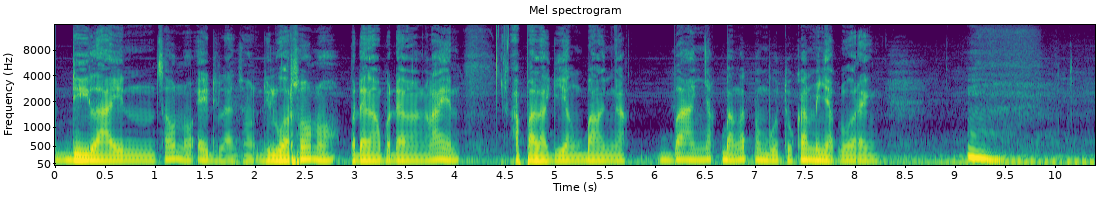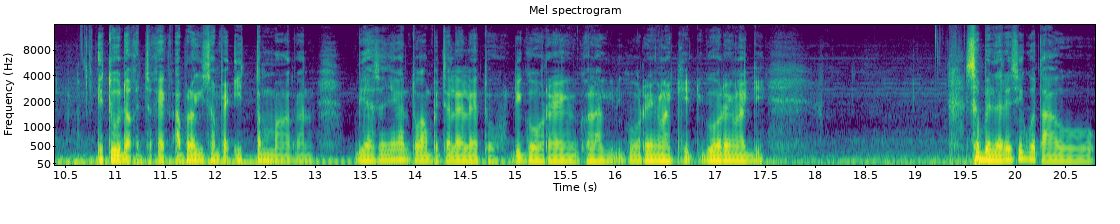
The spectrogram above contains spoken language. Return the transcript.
di lain sono eh di lain sono di luar sono pedagang-pedagang lain apalagi yang banyak banyak banget membutuhkan minyak goreng. Hmm, itu udah kecekek apalagi sampai hitam banget kan. Biasanya kan tukang pecel lele tuh digoreng lagi digoreng lagi digoreng lagi. Sebenarnya sih gue tahu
